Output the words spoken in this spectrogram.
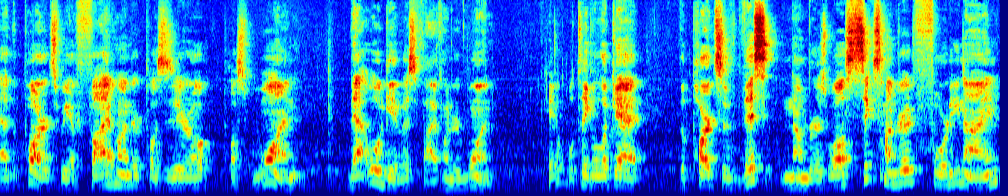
add the parts, we have 500 plus 0 plus 1. That will give us 501. Okay, we'll take a look at the parts of this number as well. 649.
